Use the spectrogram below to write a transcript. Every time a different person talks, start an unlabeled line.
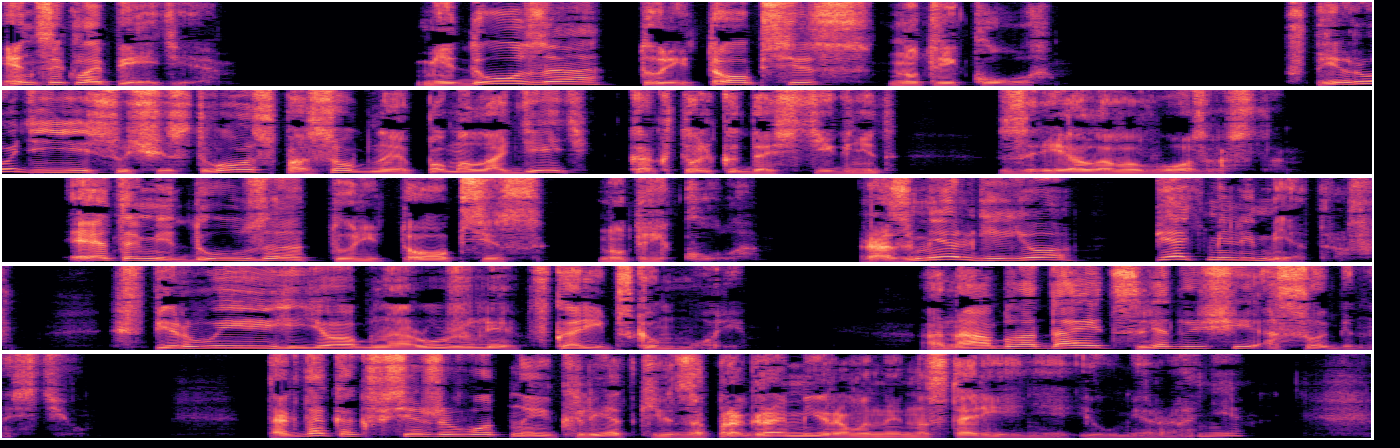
Энциклопедия. Медуза туритопсис нутрикула. В природе есть существо, способное помолодеть, как только достигнет зрелого возраста. Это медуза туритопсис нутрикула. Размер ее 5 миллиметров. Впервые ее обнаружили в Карибском море. Она обладает следующей особенностью. Тогда как все животные клетки запрограммированы на старение и умирание,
